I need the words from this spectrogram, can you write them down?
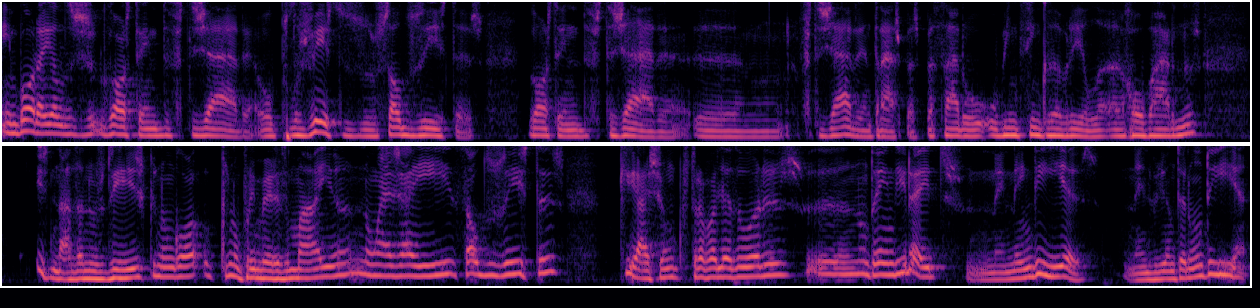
embora eles gostem de festejar, ou pelos vistos os saudosistas gostem de festejar, hum, festejar, entre aspas, passar o, o 25 de Abril a roubar-nos, isto nada nos diz que, não, que no 1 de Maio não haja aí saudosistas que acham que os trabalhadores uh, não têm direitos, nem, nem dias, nem deveriam ter um dia.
